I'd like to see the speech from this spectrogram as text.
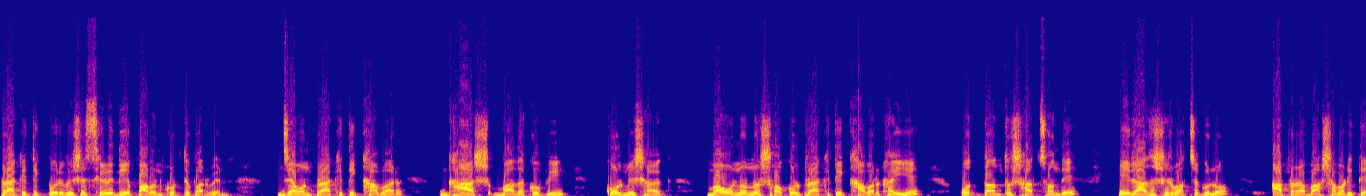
প্রাকৃতিক পরিবেশে ছেড়ে দিয়ে পালন করতে পারবেন। যেমন প্রাকৃতিক খাবার ঘাস, বাঁধাকপি, কলমি শাক বা অন্যান্য সকল প্রাকৃতিক খাবার খাইয়ে অত্যন্ত স্বাচ্ছন্দ্যে এই রাজহাঁসের বাচ্চাগুলো আপনারা বাসা বাড়িতে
